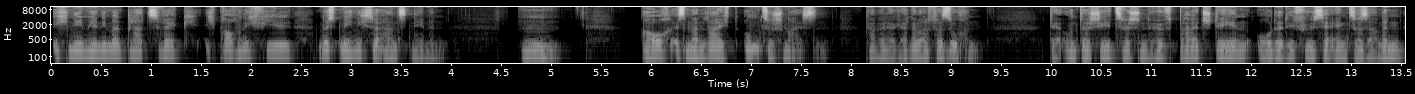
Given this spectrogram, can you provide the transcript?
ich nehme hier niemand Platz weg, ich brauche nicht viel, müsst mich nicht so ernst nehmen. Hm. Auch ist man leicht umzuschmeißen, kann man ja gerne mal versuchen. Der Unterschied zwischen hüftbreit stehen oder die Füße eng zusammen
